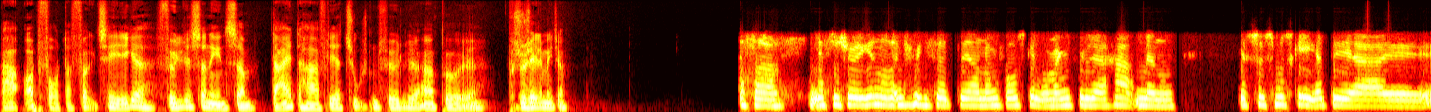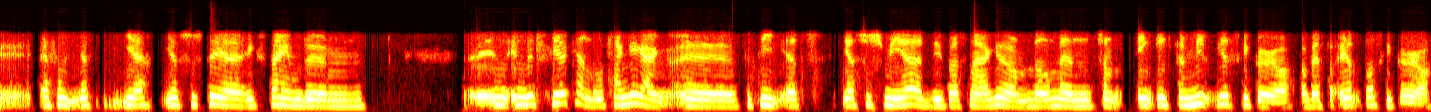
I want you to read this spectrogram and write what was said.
bare opfordrer folk til ikke at følge sådan en som dig, der har flere tusind følgere på, øh, på sociale medier? Altså, jeg synes jo ikke nødvendigvis, at det er nogen forskel, hvor mange følgere jeg har, men jeg synes måske, at det er... Øh, altså, jeg, ja, jeg synes, det er ekstremt... Øh, Øh, en, en lidt firkantet tankegang, øh, fordi at jeg synes mere, at vi bør snakke om, hvad man som enkelt familie skal gøre, og hvad forældre skal gøre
